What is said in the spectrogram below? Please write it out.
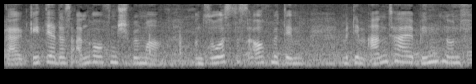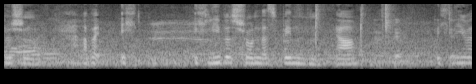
Da geht dir das andere auf den Schwimmer. Und so ist es auch mit dem, mit dem Anteil Binden und Fischen. Aber ich, ich liebe es schon, das Binden, ja. Ich liebe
